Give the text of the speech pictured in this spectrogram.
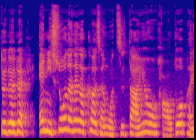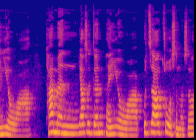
对对对，哎，你说的那个课程我知道，因为我好多朋友啊。他们要是跟朋友啊，不知道做什么时候，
